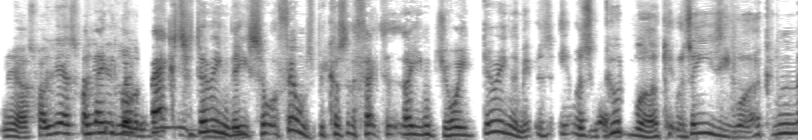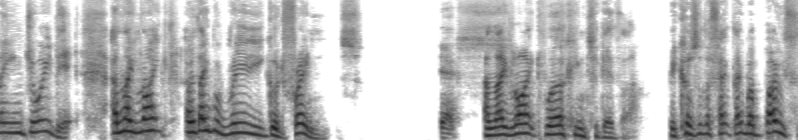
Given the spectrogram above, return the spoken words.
Yeah, I suppose. Yeah, I suppose and they did a lot went of- back to doing these sort of films because of the fact that they enjoyed doing them. It was it was Yeah. good work, it was easy work, and they enjoyed it. And they like, oh, they were really good friends, Yes, and they liked working together because of the fact they were both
